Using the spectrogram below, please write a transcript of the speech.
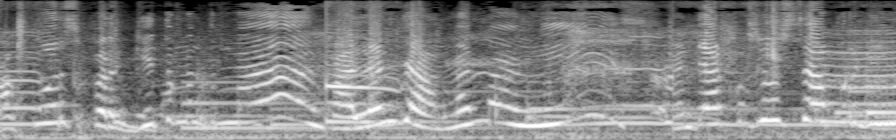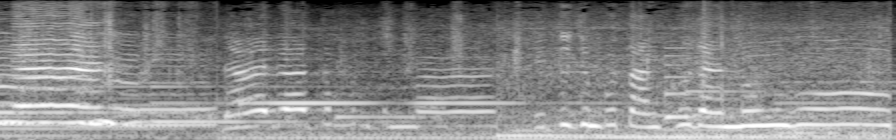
Aku harus pergi teman-teman. Kalian jangan nangis. Nanti aku susah perginya. Dadah teman-teman. Itu jemputanku dan nunggu.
